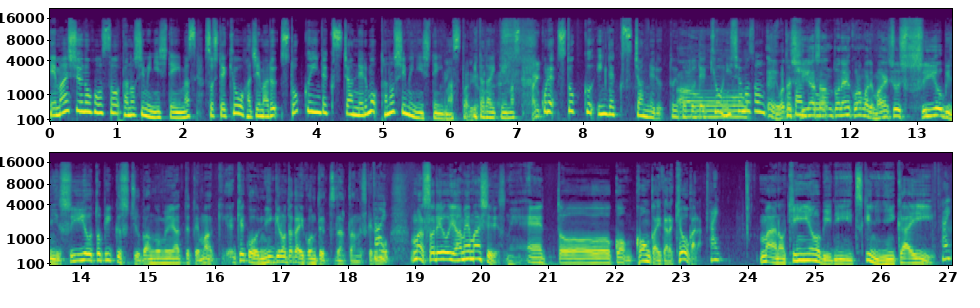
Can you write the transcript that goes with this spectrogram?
えー、毎週の放送楽しみにしています。そして今日始まるストックインデックスチャンネルも楽しみにしています。といただいています。はい、これ、ストックインデックスチャンネルということで、今日西山さん。ええ、私、深夜さんとね、これまで毎週水曜日に水曜トピックスという番組をやってて、まあ、結構人気の高いコンテンツだったんですけど、はい、まあ、それをやめましてですね、えー、っと、こ今回から、今日から、はい、まあ、あの、金曜日に月に2回、はい。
